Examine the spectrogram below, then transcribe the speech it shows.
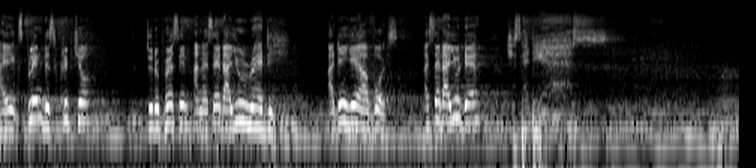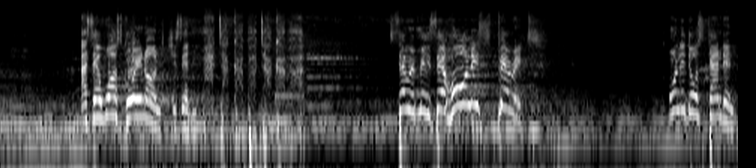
I explained the scripture to the person and I said, Are you ready? I didn't hear her voice. I said, Are you there? She said, Yes. I said, What's going on? She said, Say with me, say, Holy Spirit. Only those standing.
